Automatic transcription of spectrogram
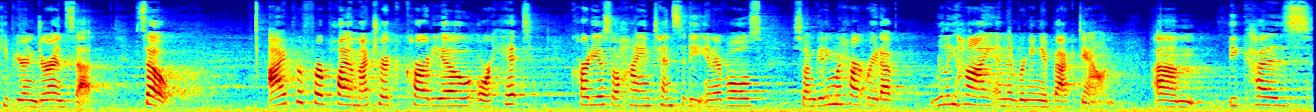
keep your endurance up. So I prefer plyometric cardio or HIIT cardio, so high intensity intervals. So I'm getting my heart rate up really high and then bringing it back down. Um, because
